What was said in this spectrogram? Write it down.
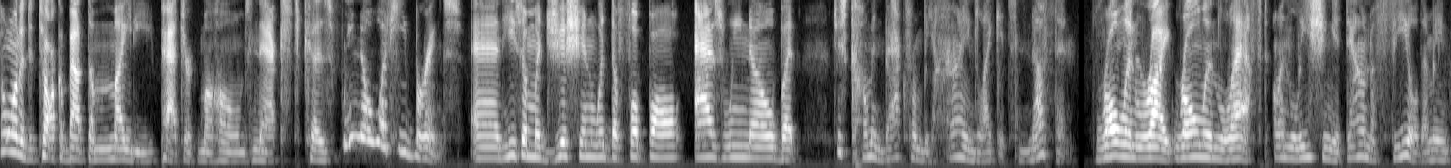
I wanted to talk about the mighty Patrick Mahomes next because we know what he brings. And he's a magician with the football, as we know, but just coming back from behind like it's nothing. rolling right, rolling left, unleashing it down the field. I mean,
